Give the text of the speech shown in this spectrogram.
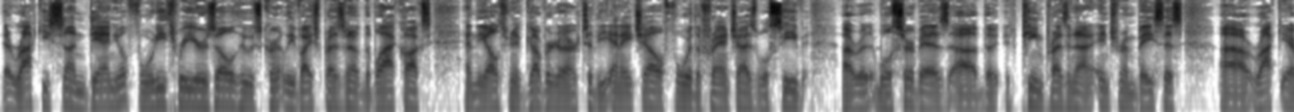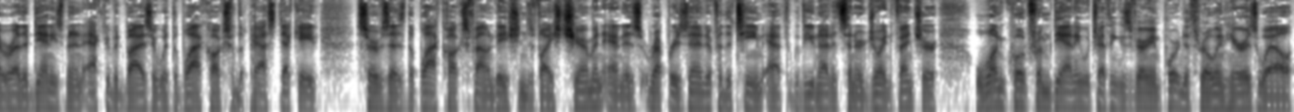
that Rocky's son Daniel, 43 years old, who is currently vice president of the Blackhawks and the alternate governor to the NHL for the franchise, will see uh, will serve as uh, the team president on an interim basis. Uh, Rocky, or rather, Danny's been an active advisor with the Blackhawks for the past decade. Serves as the Blackhawks Foundation's vice chairman and is representative for the team at the United Center joint venture. One quote from Danny, which I think is very important to throw in here as well.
